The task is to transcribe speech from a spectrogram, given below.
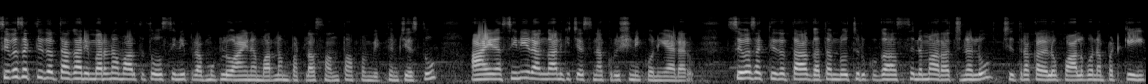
శివశక్తి దత్తా గారి మరణ వార్తతో సినీ ప్రముఖులు ఆయన మరణం పట్ల సంతాపం వ్యక్తం చేస్తూ ఆయన సినీ రంగానికి చేసిన కృషిని కొనియాడారు. శివశక్తి దత్త గతంలో చురుకుగా సినిమా రచనలు చిత్రకళలో పాల్గొన్నప్పటికీ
